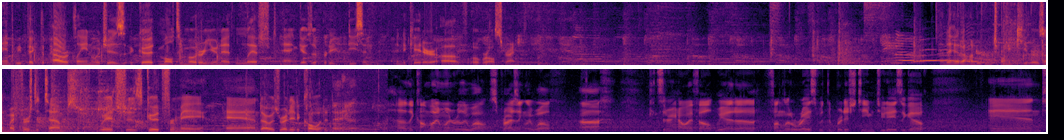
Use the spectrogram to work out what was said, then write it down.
And we picked the Power Clean, which is a good multi-motor unit lift and gives a pretty decent indicator of overall strength. And I hit 120 kilos on my first attempt, which is good for me, and I was ready to call it a day. Uh, the combine went really well, surprisingly well. Uh, considering how I felt, we had a fun little race with the British team two days ago, and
